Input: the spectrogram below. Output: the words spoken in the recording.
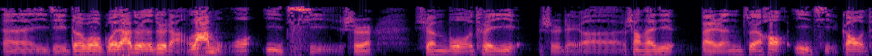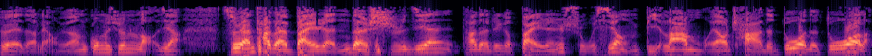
呃以及德国国家队的队长拉姆一起是宣布退役，是这个上赛季拜仁最后一起告退的两员功勋老将。虽然他在拜仁的时间，他的这个拜仁属性比拉姆要差的多的多了，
